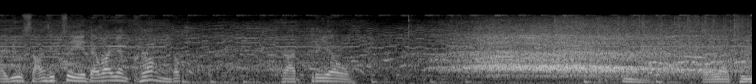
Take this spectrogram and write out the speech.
อายุ 34 แต่ว่ายังคล่องครับกราดเปรียวอืมคนละที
